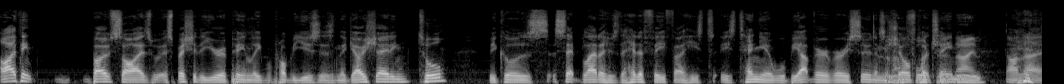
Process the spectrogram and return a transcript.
I think both sides, especially the European League, will probably use it as a negotiating tool because Sepp Blatter, who's the head of FIFA, his, his tenure will be up very, very soon, and It's an Michel unfortunate Platini. name. I know.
